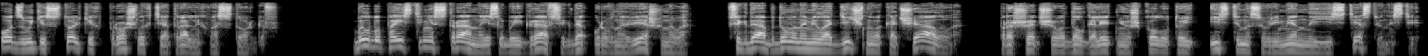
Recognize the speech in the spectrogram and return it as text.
отзвуки стольких прошлых театральных восторгов. Было бы поистине странно, если бы игра всегда уравновешенного, всегда обдуманно мелодичного Качалова, прошедшего долголетнюю школу той истинно современной естественности,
